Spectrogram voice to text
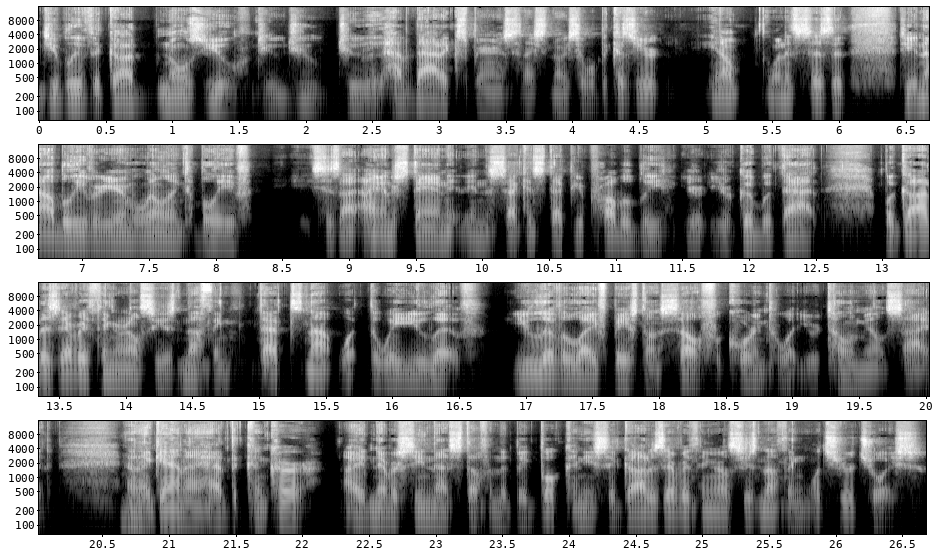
do you believe that God knows you? Do you, do you, do you have that experience? And I said, no. He said, well, because you're, you know, when it says that, do you now believe or you're willing to believe? he says, I, I, understand in the second step, you're probably, you're, you're good with that, but God is everything or else he is nothing. That's not what the way you live. You live a life based on self, according to what you were telling me outside. And mm. again, I had to concur. I had never seen that stuff in the big book. And he said, God is everything or else he's nothing. What's your choice?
